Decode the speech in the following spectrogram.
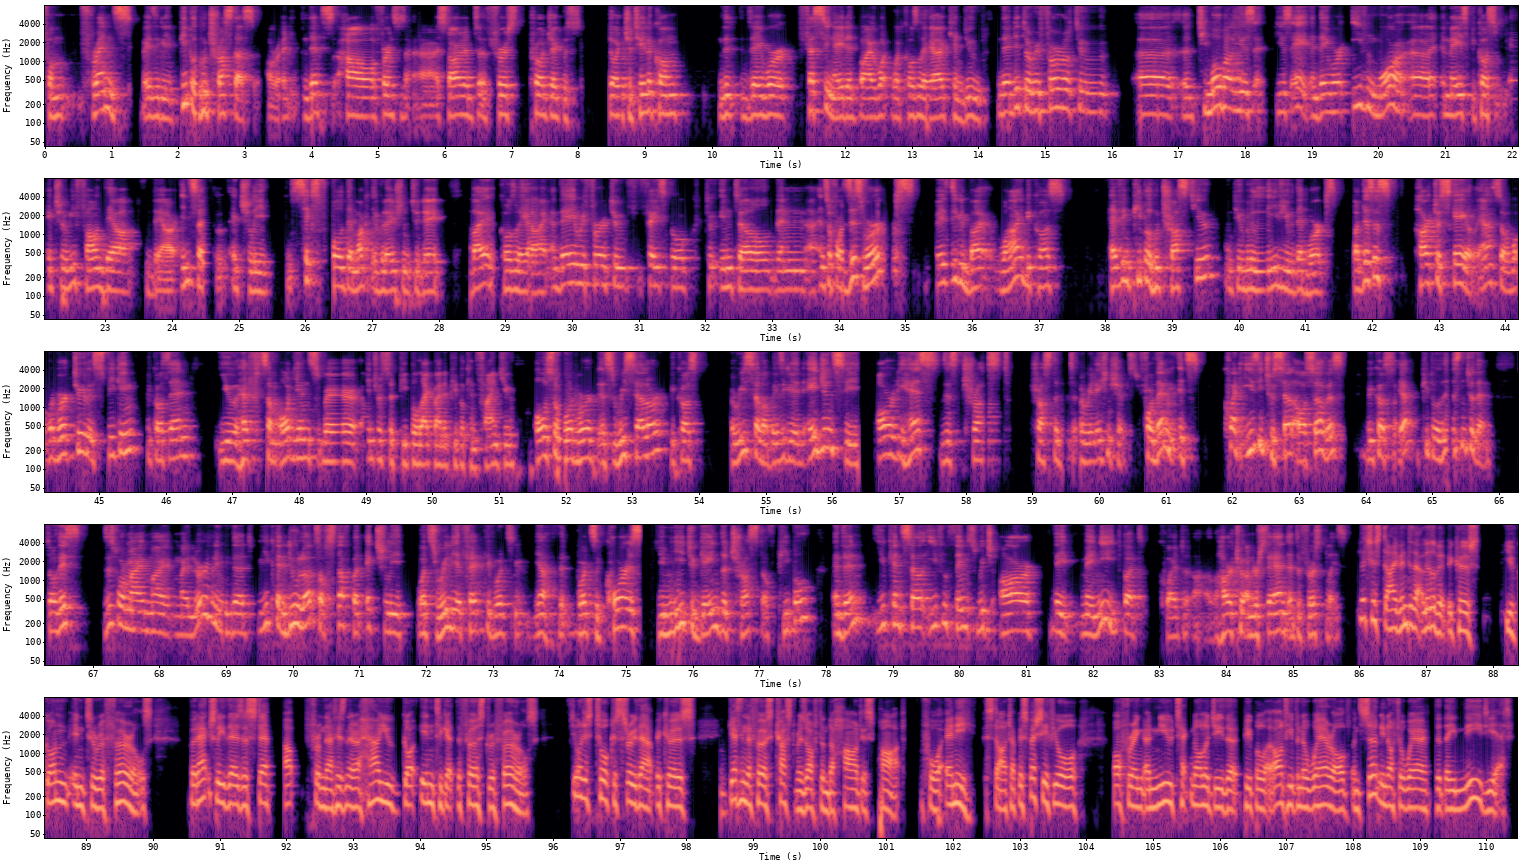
from friends, basically people who trust us already. And that's how, for instance, I started a first project with Deutsche Telekom. They were fascinated by what, what causal AI can do. They did a referral to uh, T-Mobile USA, USA, and they were even more uh, amazed because actually we found their their insight actually sixfold their market evaluation today by causal AI, and they refer to Facebook, to Intel, then uh, and so forth. This works basically by why because having people who trust you and who believe you that works. But this is hard to scale. Yeah. So what, what worked too is speaking because then you have some audience where interested people, like-minded people can find you. Also, what worked is reseller because a reseller, basically an agency, already has this trust, trusted relationships. For them, it's quite easy to sell our service because yeah, people listen to them. So this this was my my my learning that you can do lots of stuff but actually what's really effective what's yeah what's the core is you need to gain the trust of people and then you can sell even things which are they may need but quite uh, hard to understand at the first place let's just dive into that a little bit because you've gone into referrals but actually there's a step up from that isn't there how you got in to get the first referrals do you want to just talk us through that? Because getting the first customer is often the hardest part for any startup, especially if you're offering a new technology that people aren't even aware of and certainly not aware that they need yet.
